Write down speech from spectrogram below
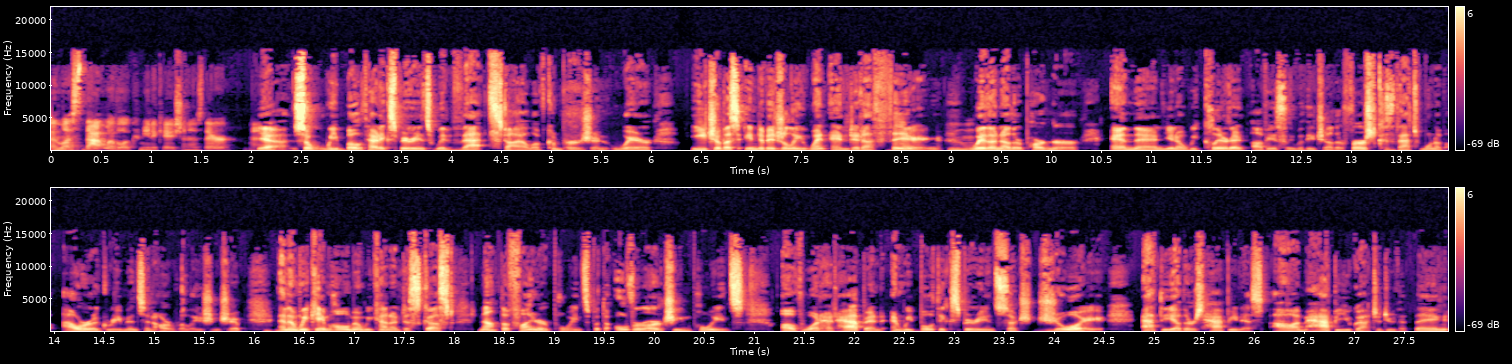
unless that level of communication is there. eh. Yeah. So we both had experience with that style of compersion where each of us individually went and did a thing Mhm. with another partner. And then, you know, we cleared it obviously with each other first because that's one of our agreements in our relationship. And then we came home and we kind of discussed not the finer points, but the overarching points of what had happened. And we both experienced such joy at the other's happiness. Oh, I'm happy you got to do the thing.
